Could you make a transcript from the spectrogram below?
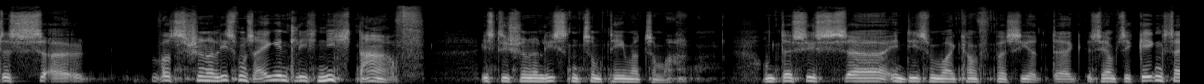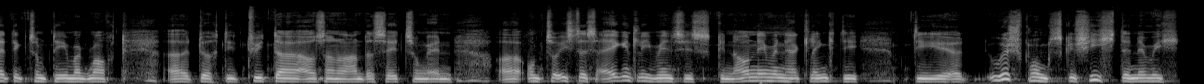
das was Journalismus eigentlich nicht darf, ist die Journalisten zum Thema zu machen. Und das ist äh, in diesem Wahlkampf passiert. Äh, sie haben sich gegenseitig zum Thema gemacht äh, durch die Twitter-Auseinandersetzungen. Äh, und so ist es eigentlich, wenn Sie es genau nehmen, Herr Klenk, die, die äh, Ursprungsgeschichte, nämlich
